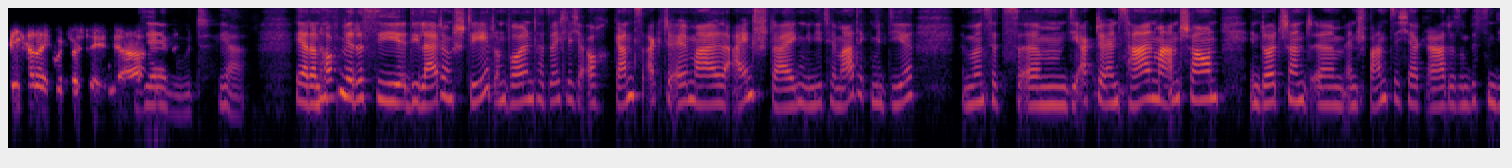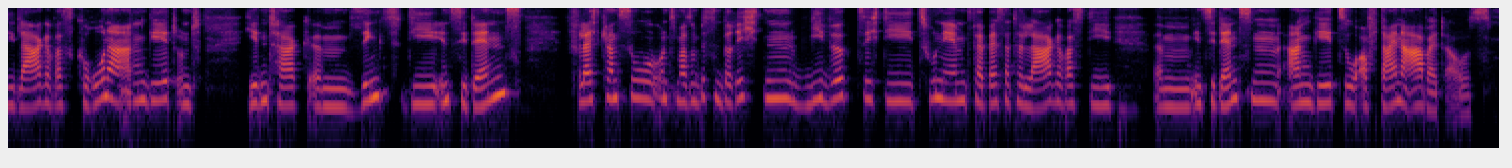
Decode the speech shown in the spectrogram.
ich kann euch gut verstehen, ja. Sehr gut, ja. Ja, dann hoffen wir, dass die, die Leitung steht und wollen tatsächlich auch ganz aktuell mal einsteigen in die Thematik mit dir. Wenn wir uns jetzt ähm, die aktuellen Zahlen mal anschauen, in Deutschland ähm, entspannt sich ja gerade so ein bisschen die Lage, was Corona angeht und jeden Tag ähm, sinkt die Inzidenz. Vielleicht kannst du uns mal so ein bisschen berichten, wie wirkt sich die zunehmend verbesserte Lage, was die ähm, Inzidenzen angeht, so auf deine Arbeit aus?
